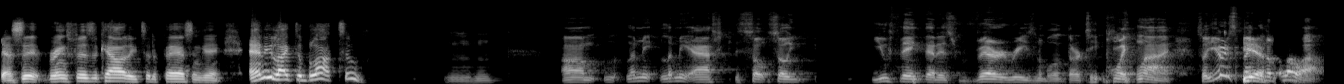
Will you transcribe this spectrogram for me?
That's it. Brings physicality to the passing game, and he liked to block too. Mm-hmm. Um, let me let me ask. So so you think that it's very reasonable a 13 point line. So you're expecting yeah. a blowout.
